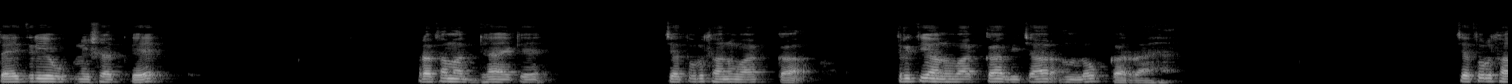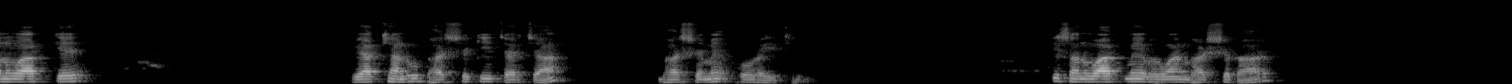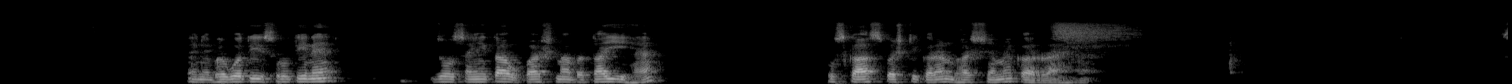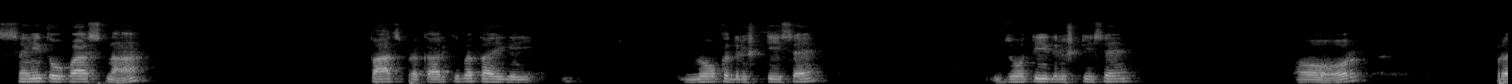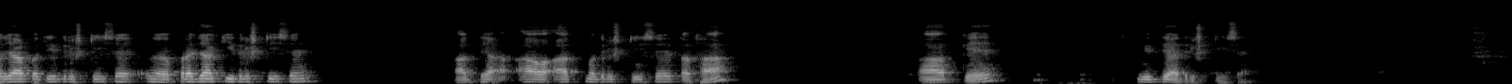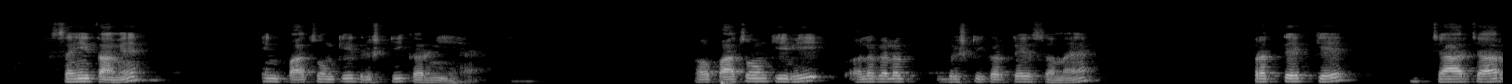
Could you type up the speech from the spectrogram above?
तैतरीय उपनिषद के प्रथम अध्याय के चतुर्थ अनुवाक का, तृतीय अनुवाक का विचार हम लोग कर रहे हैं। चतुर्थ अनुवाक के व्याख्यान रूप भाष्य की चर्चा भाष्य में हो रही थी। इस अनुवाक में भगवान भाष्यकार यानी भगवती श्रुति ने जो संहिता उपासना बताई है, उसका स्पष्टीकरण भाष्य में कर रहे हैं। संहित उपासना पाँच प्रकार की बताई गई। लोक दृष्टि से, ज्योति दृष्टि से और प्रजापति दृष्टि से प्रजा की दृष्टि से आत्म दृष्टि से तथा आपके विद्या दृष्टि से। संहिता में इन पाँचों की दृष्टि करनी है। और पाँचों की भी अलग अलग दृष्टि करते समय प्रत्येक के चार चार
